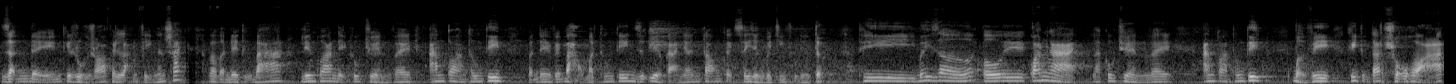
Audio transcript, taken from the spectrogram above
dẫn đến cái rủi ro về lãng phí ngân sách. Và vấn đề thứ ba liên quan đến câu chuyện về an toàn thông tin, vấn đề về bảo mật thông tin, dữ liệu cá nhân trong cái xây dựng về chính phủ điện tử. Thì bây giờ tôi quan ngại là câu chuyện về an toàn thông tin. Bởi vì khi chúng ta số hóa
